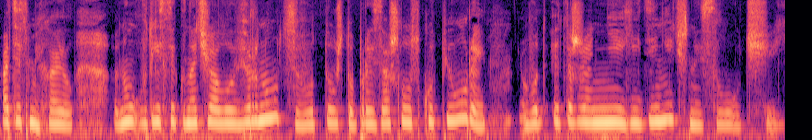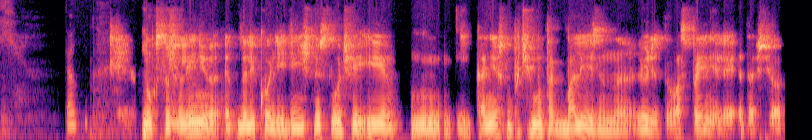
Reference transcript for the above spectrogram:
Отец Михаил, ну вот если к началу вернуться, вот то, что произошло с купюрой, вот это же не единичный случай. Так... Ну, к сожалению, это далеко не единичный случай. И, конечно, почему так болезненно люди-то восприняли это все?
